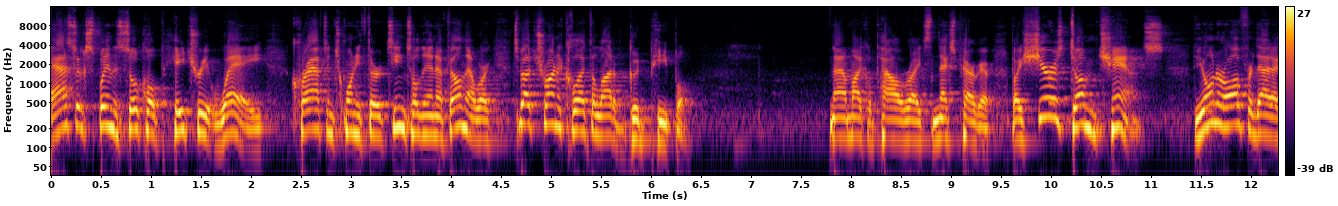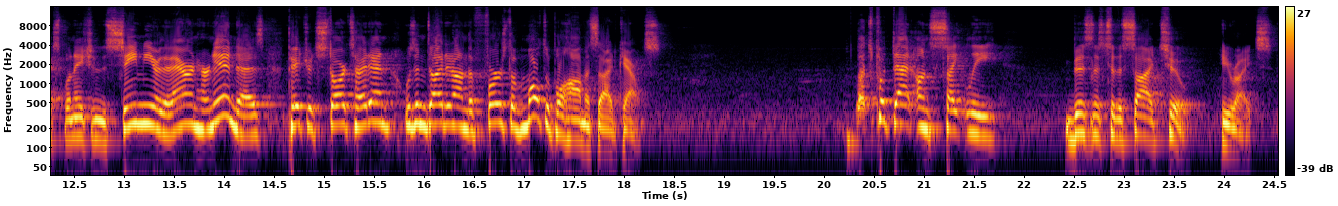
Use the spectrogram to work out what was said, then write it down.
Asked to explain the so called Patriot Way, Kraft in 2013 told the NFL Network it's about trying to collect a lot of good people. Now, Michael Powell writes, the next paragraph By sheerest dumb chance, the owner offered that explanation the same year that Aaron Hernandez, Patriots star tight end, was indicted on the first of multiple homicide counts. Let's put that unsightly business to the side, too, he writes.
